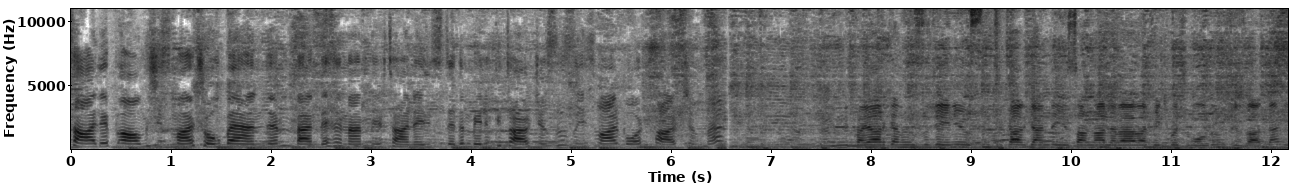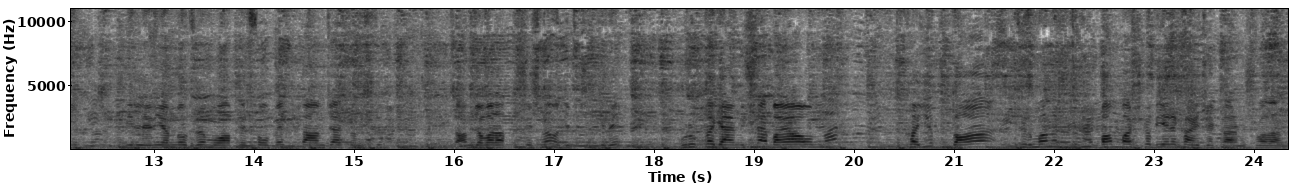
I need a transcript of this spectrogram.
Salep almış İsmail çok beğendim. Ben de hemen bir tane istedim. Benimki tarçınsız, İsmail borç tarçınlı. Şimdi kayarken hızlıca iniyorsun, çıkarken de insanlarla beraber tek başıma olduğum için zaten birilerinin yanında oturuyor, muhabbet, sohbet, bir amca. İşte amca var 60 yaşında ama dipçik gibi. Grupla gelmişler, bayağı onlar kayıp dağa tırmanıp bambaşka bir yere kayacaklarmış falan.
